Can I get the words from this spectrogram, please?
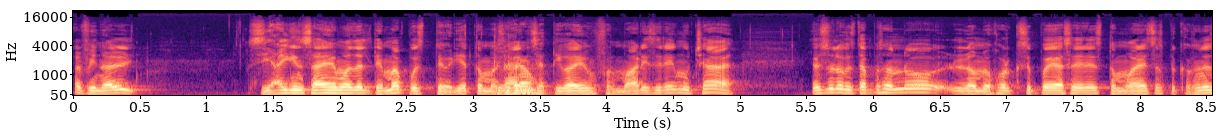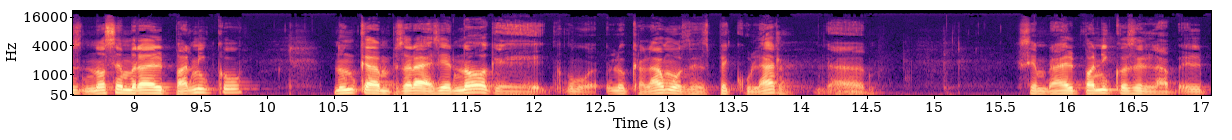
Al final, si alguien sabe más del tema, pues debería tomarse la iniciativa de informar y decir, "Ey, mucha, eso es lo que está pasando, lo mejor que se puede hacer es tomar estas precauciones, no sembrar el pánico, nunca empezar a decir, no, que como lo que hablamos, de especular. Sembrar el pánico es el- el-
